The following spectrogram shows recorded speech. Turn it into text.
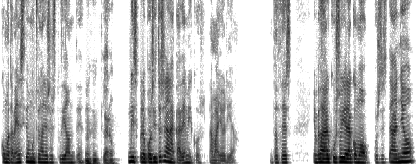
como también he sido muchos años estudiante, claro. Mis propósitos eran académicos, la mayoría. Entonces, yo empezaba el curso y era como, pues este año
